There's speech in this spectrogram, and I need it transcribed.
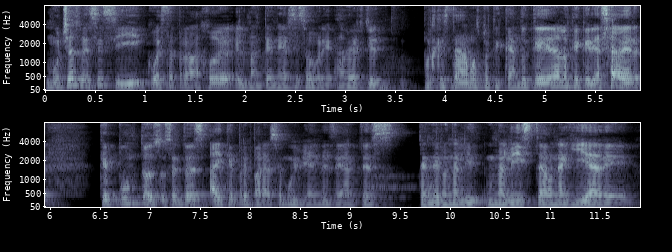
Muchas veces sí cuesta trabajo el mantenerse sobre, a ver, yo, ¿por qué estábamos platicando? ¿Qué era lo que quería saber? ¿Qué puntos? O sea, entonces hay que prepararse muy bien desde antes, tener una, una lista, una guía de,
